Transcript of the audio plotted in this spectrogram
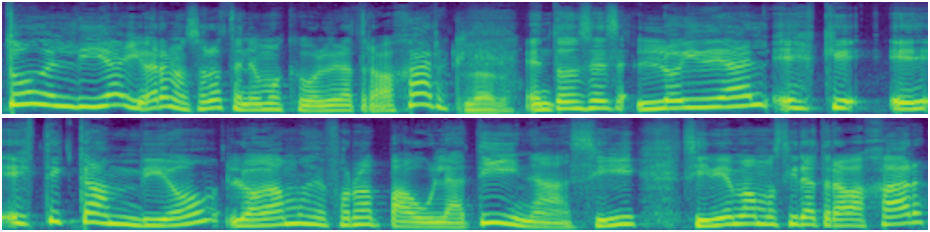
todo el día y ahora nosotros tenemos que volver a trabajar. Claro. Entonces, lo ideal es que eh, este cambio lo hagamos de forma paulatina, ¿sí? Si bien vamos a ir a trabajar,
